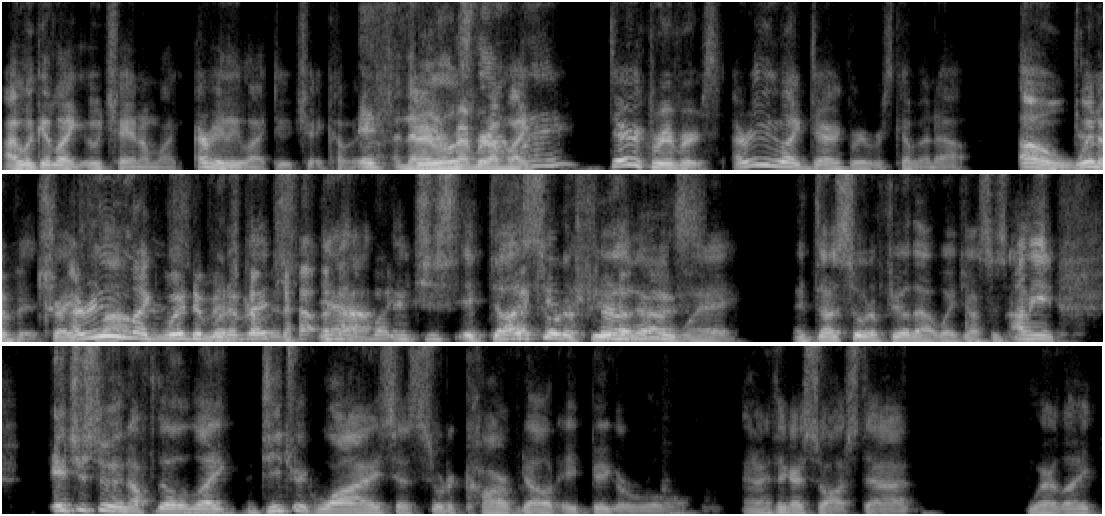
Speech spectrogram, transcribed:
I look at like Uche and I'm like, I really like Uche coming it out. And then I remember I'm like, way? Derek Rivers. I really like Derek Rivers coming out. Oh, Winovich. Trey I really Flowers? like Winovich, Winovich coming out. Yeah, like, it just it does sort of feel that loose. way. It does sort of feel that way, Justice. I mean, interesting enough though, like Deatrich Wise has sort of carved out a bigger role, and I think I saw a stat where like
